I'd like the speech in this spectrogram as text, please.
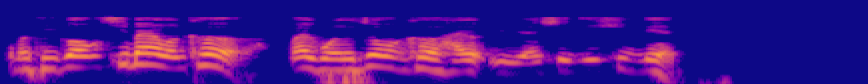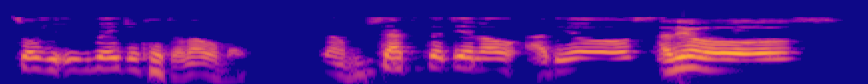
我们提供西班牙文课、外国的中文课，还有语言师资训练，搜寻云飞就可以找到我们。那我们下次再见喽，Adios，Adios。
